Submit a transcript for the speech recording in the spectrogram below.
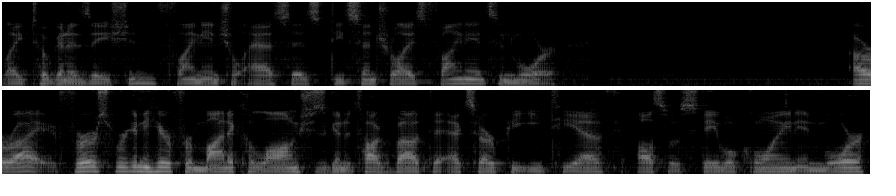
like tokenization, financial assets, decentralized finance, and more. All right, first we're going to hear from Monica Long. She's going to talk about the XRP ETF, also stablecoin, and more.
